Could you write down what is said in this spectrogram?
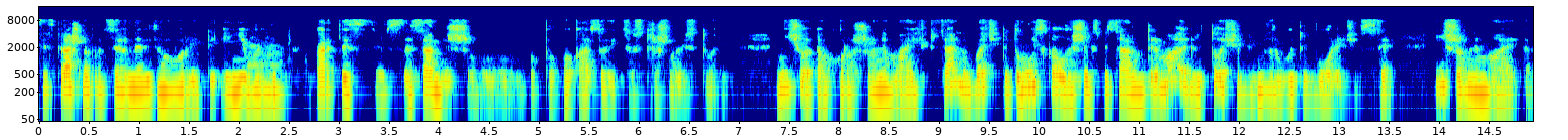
Це страшно про це навіть говорити. І ніби Мгм. Карти самі ж п- показують цю страшну історію. Нічого там хорошого немає. Їх спеціально, бачите, тому і сказали, що їх спеціально тримають для того, щоб їм зробити боляче все. Іншого немає там.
